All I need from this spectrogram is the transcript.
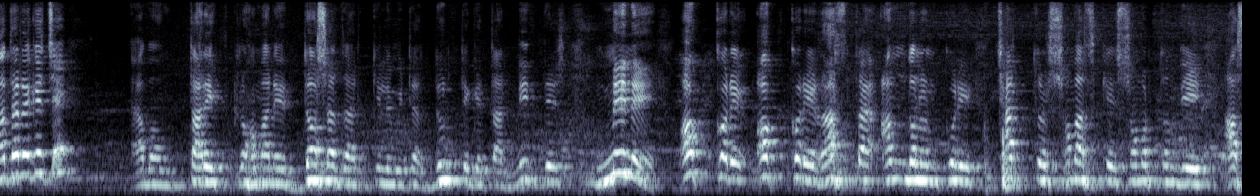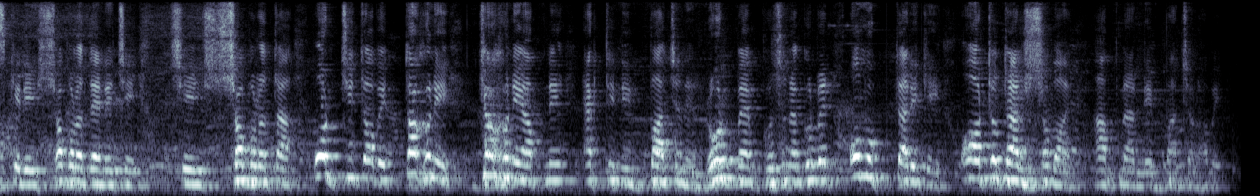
মাথায় রেখেছে এবং তারেক রহমানের দশ হাজার কিলোমিটার দূর থেকে তার নির্দেশ মেনে অক্ষরে অক্ষরে রাস্তায় আন্দোলন করে ছাত্র সমাজকে সমর্থন দিয়ে আজকের এই সফলতা এনেছে। সেই সফলতা অর্জিত হবে তখনই যখনই আপনি একটি নির্বাচনের রোড ম্যাপ ঘোষণা করবেন। অমুক তারিখে, অতটার সময় আপনার নির্বাচন হবে।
